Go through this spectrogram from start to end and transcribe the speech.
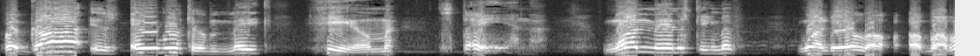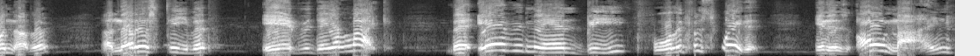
for God is able to make him stand. One man esteemeth one day above another, another esteemeth every day alike. Let every man be fully persuaded in his own mind,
